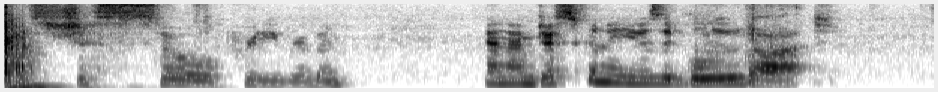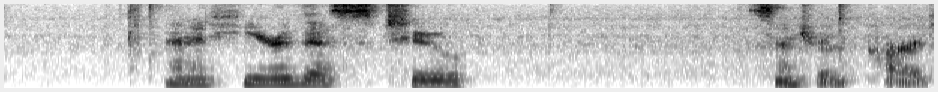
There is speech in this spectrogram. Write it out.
It's just so pretty ribbon. And I'm just going to use a glue dot and adhere this to the center of the card.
